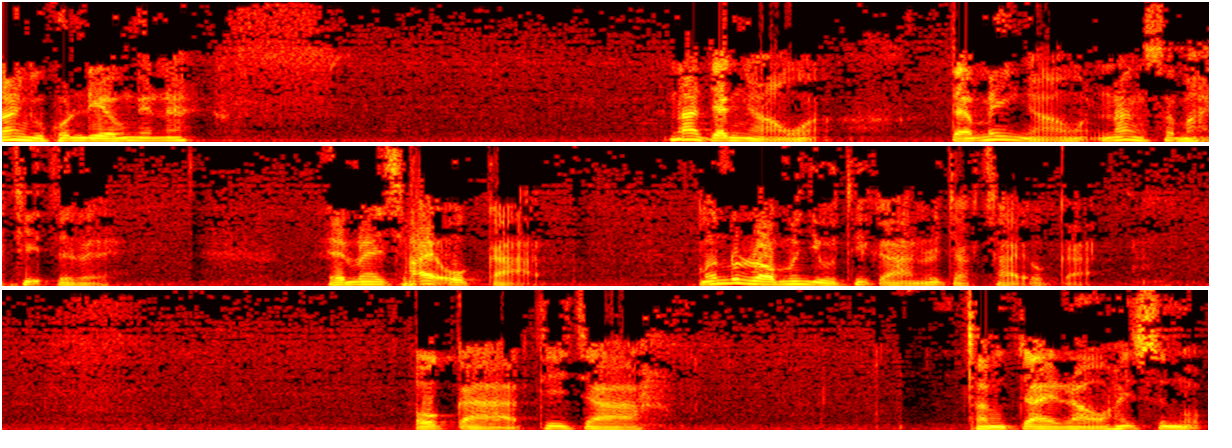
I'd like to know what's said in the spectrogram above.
นั่งอยู่คนเดียวเงี้ยนะ น่าจะเหงาอะแต่ไม่เหงา นั่งสมาธิเลย เห็นไหมใช้โอกาส มนุษย์เรามันอยู่ที่การรู้จักใช้โอกาส โอกาสที่จะ ทำใจเราให้สงบ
